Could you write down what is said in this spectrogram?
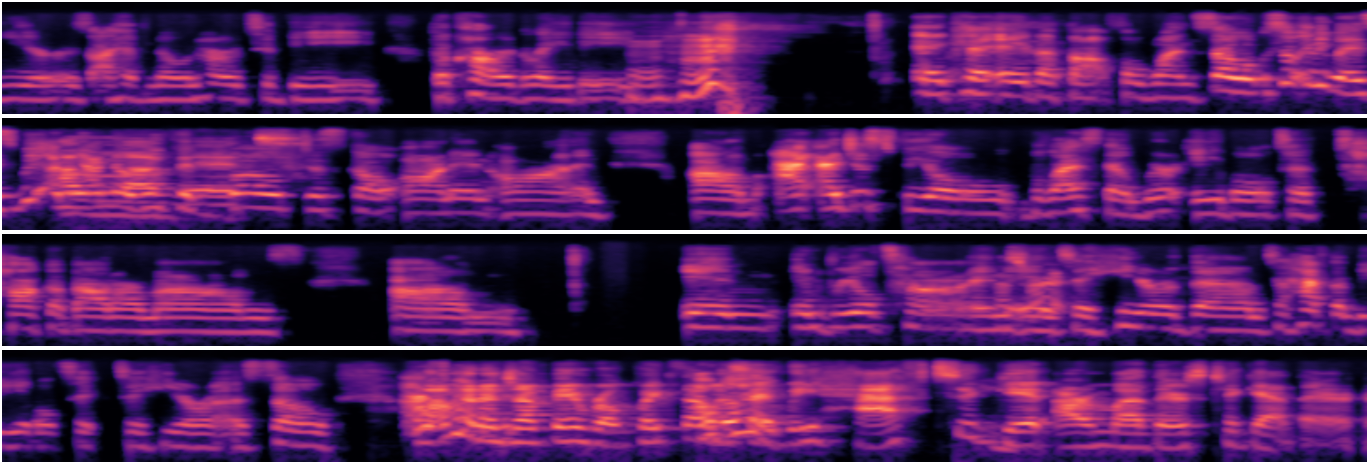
years, I have known her to be the card lady, Mhm. aka the thoughtful one. So, so anyways, we I I mean, I, know we could it. both just go on and on. Um, I, I just feel blessed that we're able to talk about our moms um in in real time That's and right. to hear them, to have them be able to to hear us. So Well, I'm going to jump in real quick though Oh, and say ahead. we have to get our mothers together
